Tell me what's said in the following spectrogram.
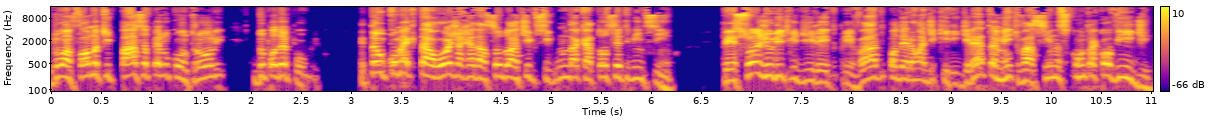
de uma forma que passa pelo controle do poder público. Então, como é que está hoje a redação do artigo 2 da 1425? Pessoas jurídicas de direito privado poderão adquirir diretamente vacinas contra a Covid,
